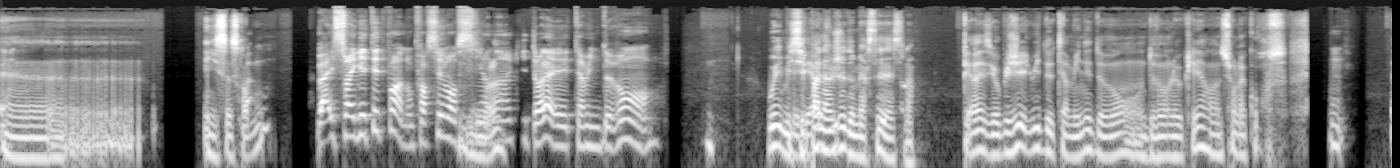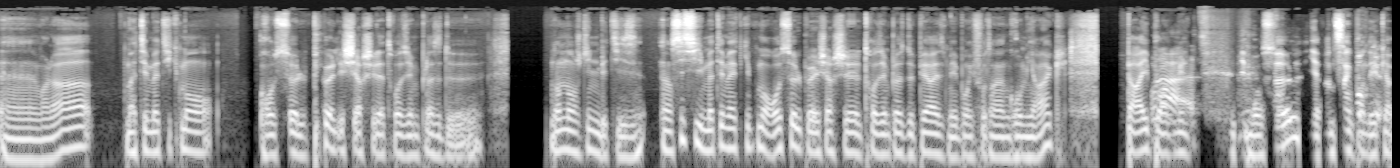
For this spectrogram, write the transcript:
Euh, et ça sera bon. Bah, ils sont à égalité de points, donc forcément, s'il y en a un qui voilà, et termine devant. Oui, mais, Mais c'est pas l'enjeu de Mercedes là. Pérez est obligé, lui, de terminer devant, devant Leclerc euh, sur la course. Mm. Euh, voilà. Mathématiquement, Russell peut aller chercher la troisième place de. Non, non, je dis une bêtise. Non, si, si, mathématiquement, Russell peut aller chercher la troisième place de Pérez, mais bon, il faudrait un gros miracle. Pareil pour et Russell, il y a 25 points Pour que- d'écart.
